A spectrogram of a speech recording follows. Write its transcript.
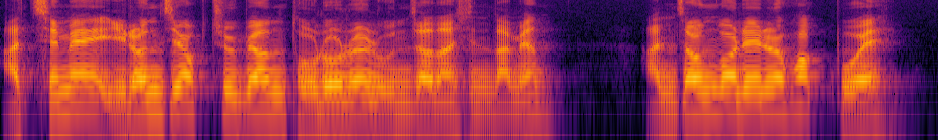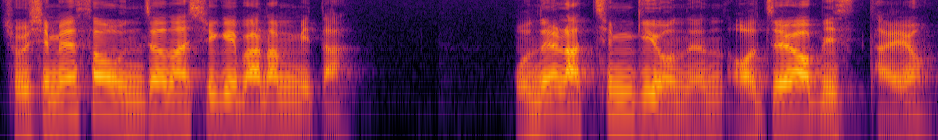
아침에 이런 지역 주변 도로를 운전하신다면 안전거리를 확보해 조심해서 운전하시기 바랍니다. 오늘 아침 기온은 어제와 비슷하여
